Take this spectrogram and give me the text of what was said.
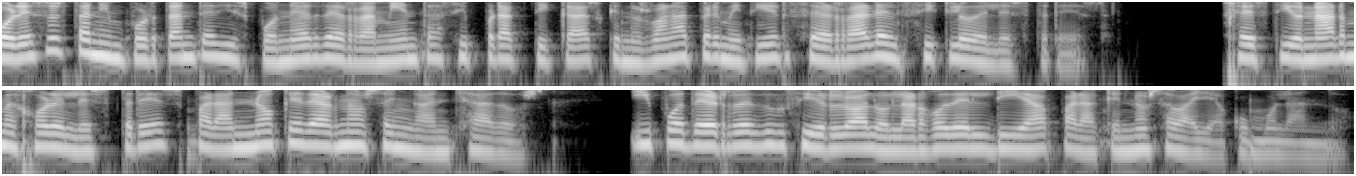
por eso es tan importante disponer de herramientas y prácticas que nos van a permitir cerrar el ciclo del estrés, gestionar mejor el estrés para no quedarnos enganchados y poder reducirlo a lo largo del día para que no se vaya acumulando,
